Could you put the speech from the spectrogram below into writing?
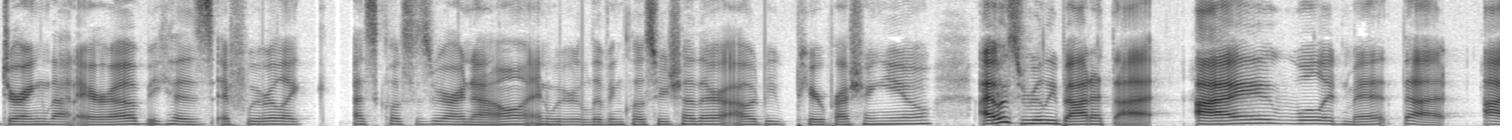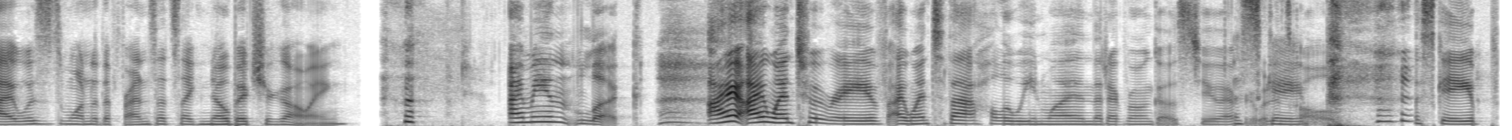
during that era because if we were like as close as we are now and we were living close to each other, I would be peer pressuring you. I was really bad at that. I will admit that I was one of the friends that's like, no, bitch, you're going. I mean, look, I I went to a rave. I went to that Halloween one that everyone goes to. I forget what Escape. called. Escape.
